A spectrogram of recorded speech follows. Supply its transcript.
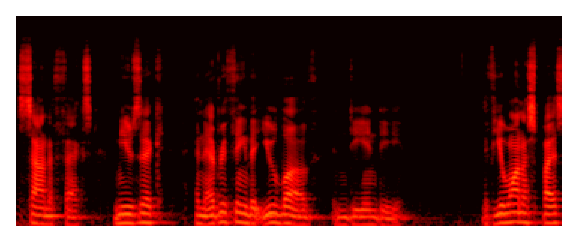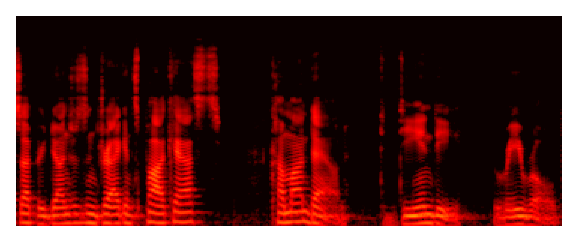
sound effects, music, and everything that you love in D&D. If you want to spice up your Dungeons and Dragons podcasts, come on down to D&D Rerolled.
